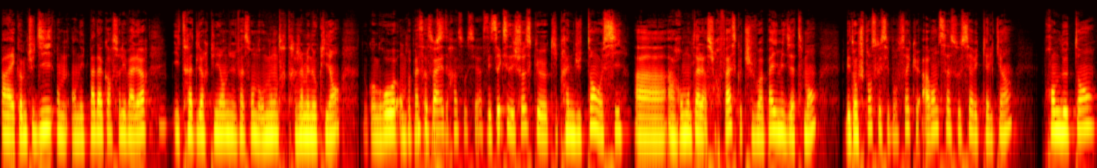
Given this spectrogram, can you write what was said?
pareil, comme tu dis, on n'est pas d'accord sur les valeurs. Mm. Ils traitent leurs clients d'une façon dont nous, on traiterait jamais nos clients. Donc, en gros, on peut pas s'associer. pas être associé à ça. Mais c'est vrai que c'est des choses que, qui prennent du temps aussi à, à remonter à la surface, que tu vois pas immédiatement. Mais donc, je pense que c'est pour ça qu'avant de s'associer avec quelqu'un, prendre le temps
